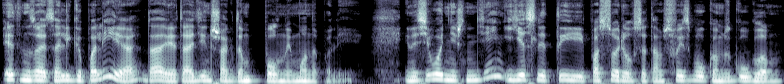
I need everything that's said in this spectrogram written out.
Это называется олигополия, да, и это один шаг до полной монополии. И на сегодняшний день, если ты поссорился там с Фейсбуком, с Гуглом,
